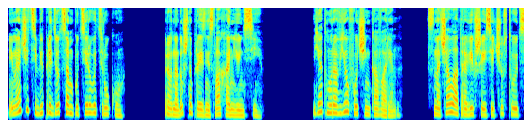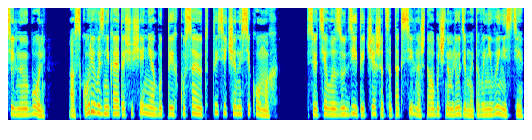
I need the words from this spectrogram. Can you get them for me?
иначе тебе придется ампутировать руку», — равнодушно произнесла Хань Юньси. Яд муравьев очень коварен. Сначала отравившиеся чувствуют сильную боль, а вскоре возникает ощущение, будто их кусают тысячи насекомых. Все тело зудит и чешется так сильно, что обычным людям этого не вынести.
